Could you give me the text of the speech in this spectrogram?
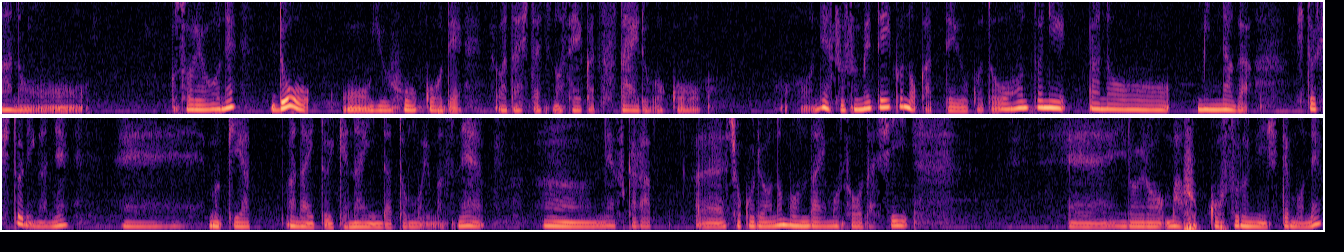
あのそれをねどういう方向で私たちの生活スタイルをこう、ね、進めていくのかっていうことを本当にあのみんなが一人一人がね、えー、向き合わないといけないんだと思いますね。うんですからえー、食料の問題もそうだし、えー、いろいろ、まあ、復興するにしてもね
